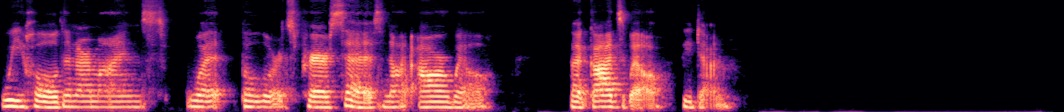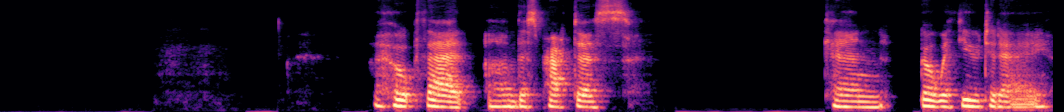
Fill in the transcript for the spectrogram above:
we hold in our minds what the Lord's Prayer says not our will, but God's will be done. I hope that um, this practice can go with you today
